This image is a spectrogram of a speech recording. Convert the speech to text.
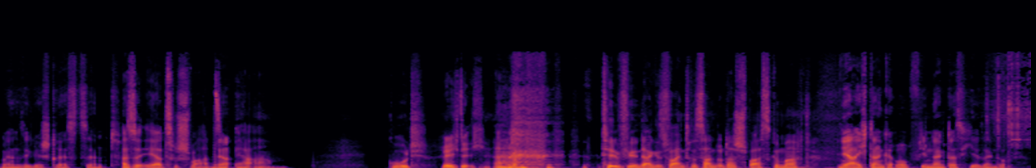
wenn sie gestresst sind. Also eher zu schwarz. Ja. ja. Gut, richtig. Till, vielen Dank, es war interessant und hat Spaß gemacht. Ja, ich danke auch. Vielen Dank, dass ich hier sein durfte.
